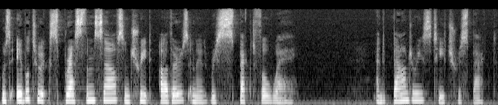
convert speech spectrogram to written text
who's able to express themselves and treat others in a respectful way. And boundaries teach respect.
